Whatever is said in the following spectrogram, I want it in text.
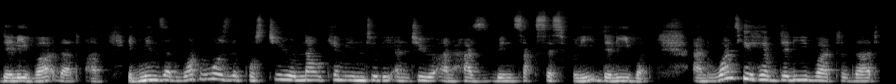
deliver that arm. It means that what was the posterior now came into the anterior and has been successfully delivered. And once you have delivered that,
